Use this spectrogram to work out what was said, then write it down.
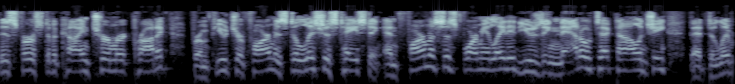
This first of a kind turmeric product from Future Pharm is delicious tasting and pharmacist formulated using nanotechnology that delivers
